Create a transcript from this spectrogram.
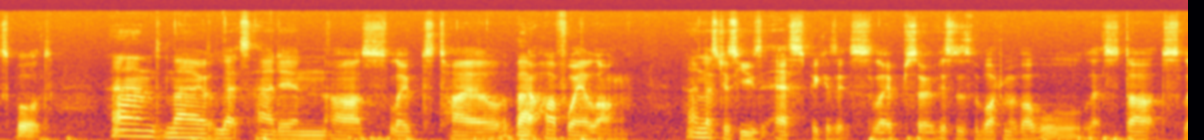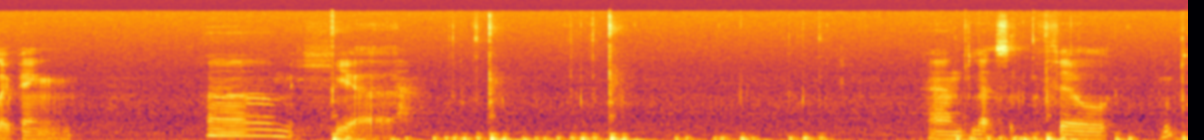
Export. And now let's add in our sloped tile about halfway along. And let's just use S because it's sloped. So this is the bottom of our wall. Let's start sloping um, here. and let's fill oops,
